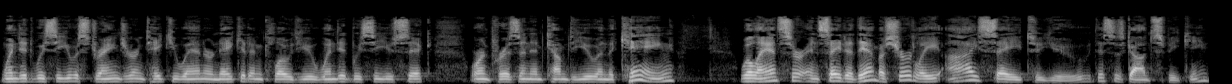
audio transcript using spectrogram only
When did we see you a stranger and take you in or naked and clothe you? When did we see you sick or in prison and come to you? And the king will answer and say to them, Assuredly, I say to you, this is God speaking,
